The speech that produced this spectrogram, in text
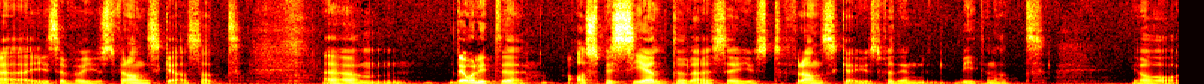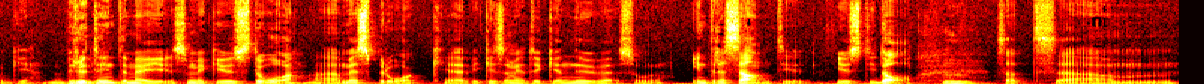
uh, istället för just franska. Så att, um, det var lite ja, speciellt att lära sig just franska just för den biten att jag brydde inte mig så mycket just då uh, med språk, uh, vilket som jag tycker nu är så intressant just idag. Mm. Så att um,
